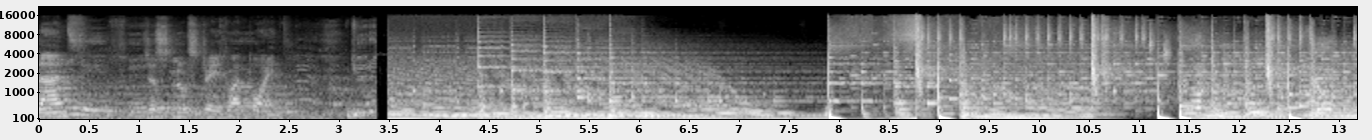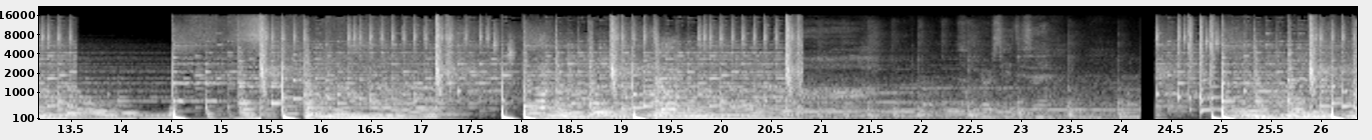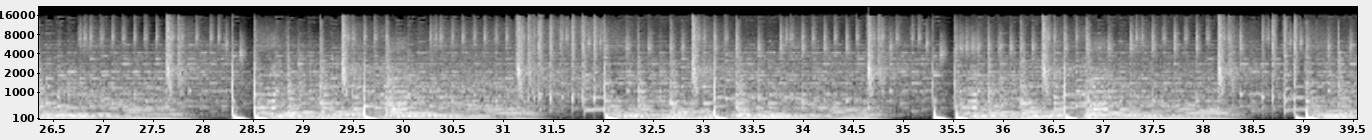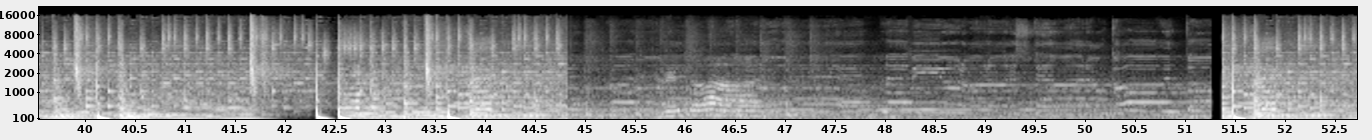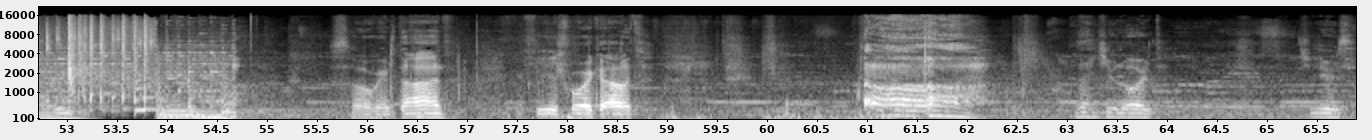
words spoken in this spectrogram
Balance, just look straight, one point. So we're done. Finished workout. Oh, thank you, Lord. Cheers.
